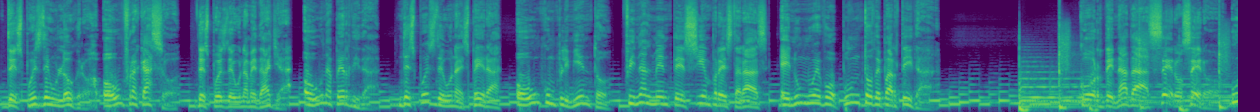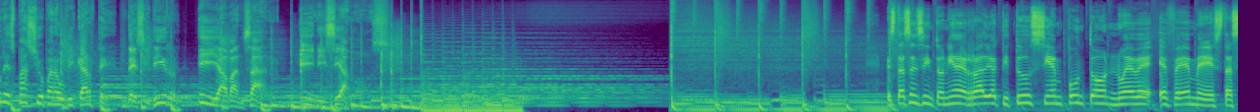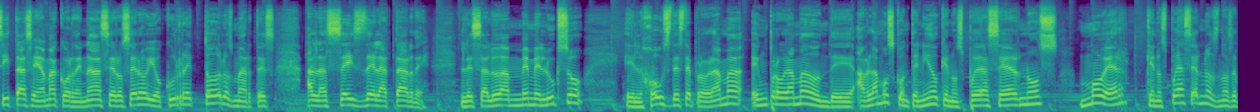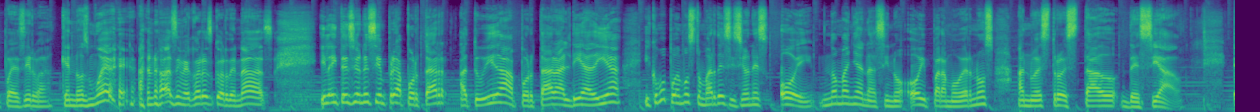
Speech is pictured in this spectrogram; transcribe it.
Después de un logro o un fracaso, después de una medalla o una pérdida, después de una espera o un cumplimiento, finalmente siempre estarás en un nuevo punto de partida. Coordenada 00, un espacio para ubicarte, decidir y avanzar. Iniciamos. Estás en sintonía de Radio Actitud 100.9 FM. Esta cita se llama Coordenada 00 y ocurre todos los martes a las 6 de la tarde. Les saluda Meme Luxo el host de este programa, en un programa donde hablamos contenido que nos puede hacernos mover, que nos puede hacernos, no se puede decir, va, que nos mueve a nuevas y mejores coordenadas. Y la intención es siempre aportar a tu vida, aportar al día a día y cómo podemos tomar decisiones hoy, no mañana, sino hoy para movernos a nuestro estado deseado.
